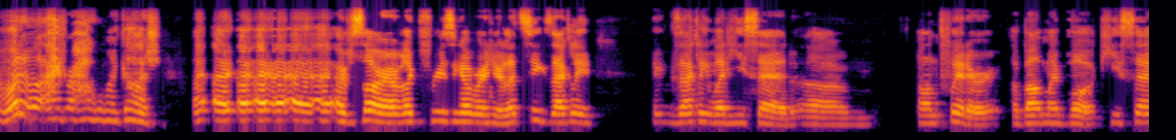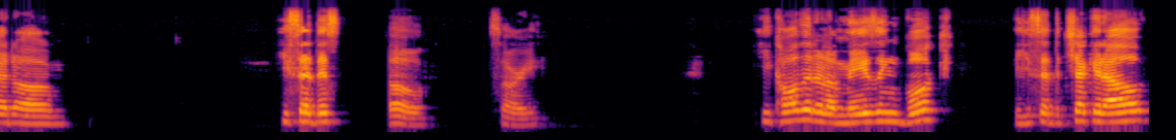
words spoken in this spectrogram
what I, oh my gosh. I, I, I, I, I, I- I'm sorry, I'm like freezing up right here. Let's see exactly exactly what he said um, on Twitter about my book. He said um, he said this. Oh, sorry. He called it an amazing book. He said to check it out.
